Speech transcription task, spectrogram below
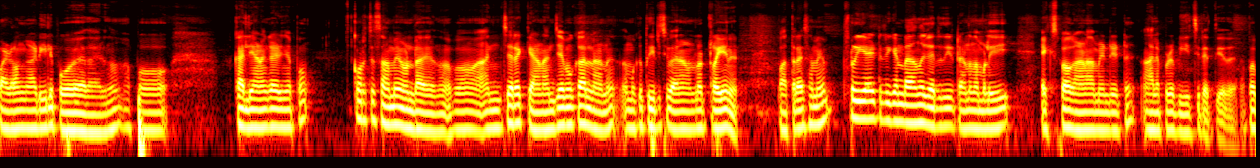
പഴവങ്ങാടിയിൽ പോയതായിരുന്നു. അപ്പോൾ കല്യാണം കഴിഞ്ഞപ്പം കുറച്ച് സമയം ഉണ്ടായിരുന്നു. അപ്പോൾ അഞ്ചരക്കാണ് അഞ്ചേ മുക്കാലിനാണ് നമുക്ക് തിരിച്ച് വരാനുള്ള ട്രെയിന്. അപ്പോൾ അത്രേ സമയം ഫ്രീ ആയിട്ടിരിക്കേണ്ടതെന്ന് കരുതിയിട്ടാണ് നമ്മൾ ഈ എക്സ്പോ കാണാൻ വേണ്ടിയിട്ട് ആലപ്പുഴ ബീച്ചിലെത്തിയത് അപ്പോൾ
